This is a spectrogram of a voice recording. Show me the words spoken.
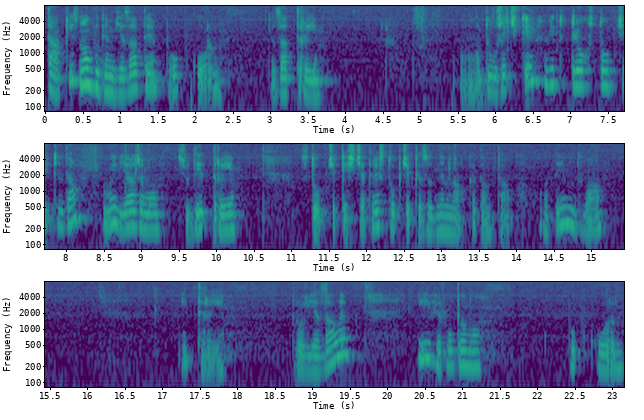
Так, і знову будемо в'язати попкорн за три дужечки від трьох стовпчиків. Да? Ми в'яжемо сюди три стовпчики, ще три стовпчики з одним накидом. Так, один, два і три. Пров'язали і робимо попкорн.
